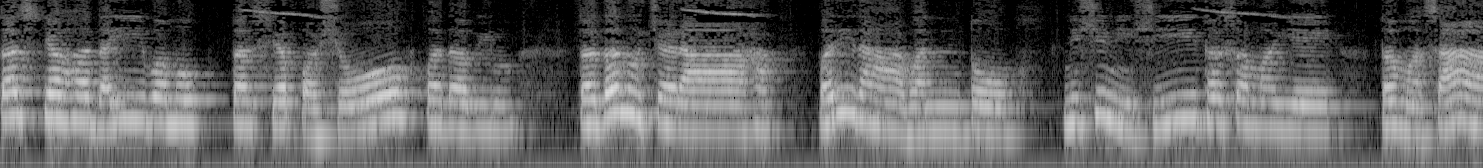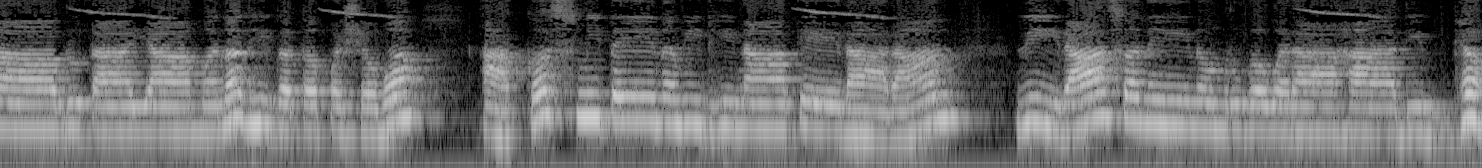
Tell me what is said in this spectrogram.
तस्य दैवमुक्तस्य पशोः पदवीम् तदनुचराः परिधावन्तो निशिनिशीथसमये तमसावृतायामनधिगतपशव आकस्मितेन विधिना केदारान् वीरासनेन मृगवराहादिभ्यः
